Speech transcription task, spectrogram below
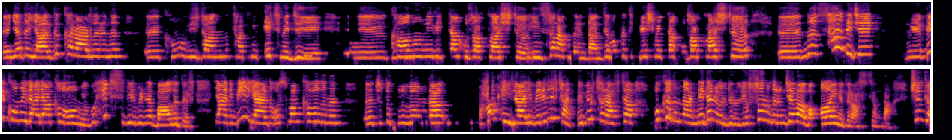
e, ya da yargı kararlarının e, kamu vicdanını tatmin etmediği, e, kanunilikten uzaklaştığı, insan haklarından, demokratikleşmekten uzaklaştığını sadece e, bir konuyla alakalı olmuyor. Bu hepsi birbirine bağlıdır. Yani bir yerde Osman Kavala'nın e, tutukluluğunda hak ihlali verilirken öbür tarafta bu kadınlar neden öldürülüyor soruların cevabı aynıdır aslında. Çünkü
